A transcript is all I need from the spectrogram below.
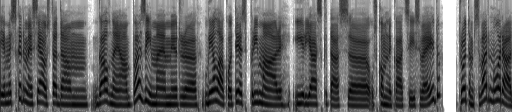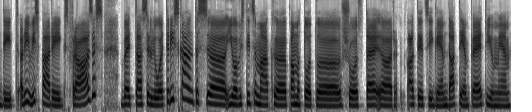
ja mēs skatāmies jau uz tādām galvenajām pazīmēm, ir lielākoties primāri ir jāskatās uz komunikācijas veidu. Protams, var norādīt arī vispārīgas frāzes, bet tās ir ļoti riskantas, jo visticamāk pamatot šos te ar attiecīgajiem datiem, pētījumiem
